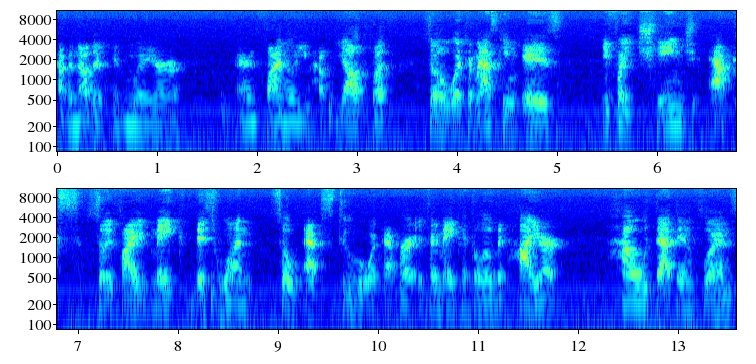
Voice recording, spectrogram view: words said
have another hidden layer, and finally you have the output. So what I'm asking is, if I change x, so if I make this one, so x2 or whatever, if I make it a little bit higher, how would that influence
